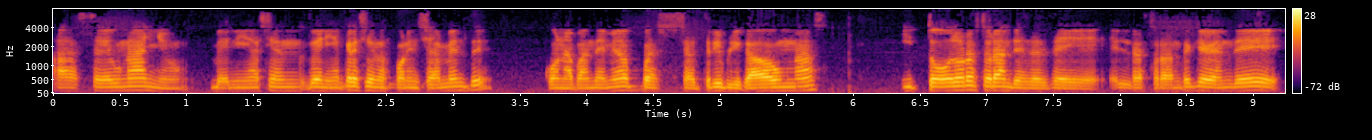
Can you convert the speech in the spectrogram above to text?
hace un año venía, siendo, venía creciendo exponencialmente, con la pandemia pues se ha triplicado aún más y todos los restaurantes, desde el restaurante que vende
